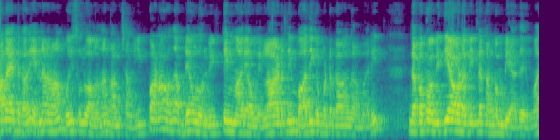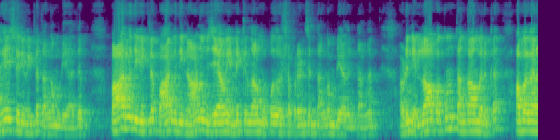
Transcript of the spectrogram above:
ஆதாயத்துக்காக என்ன வேணாலும் பொய் சொல்லுவாங்கன்னு தான் காமிச்சாங்க. இப்போ ஆனால் வந்து அப்படியே அவங்க ஒரு விக்டிம் மாதிரி அவங்க எல்லா இடத்துலையும் பாதிக்கப்பட்டிருக்காங்கிற மாதிரி இந்த பக்கம் வித்யாவோட வீட்டில் தங்க முடியாது. மகேஸ்வரி வீட்டில் தங்க முடியாது. பார்வதி வீட்டில் பார்வதி நானும் விஜயாவும் என்னைக்கு இருந்தாலும் முப்பது வருஷம் ஃப்ரெண்ட்ஸ்னு தங்க முடியாதுன்ட்டாங்க. அப்படின்னு எல்லா பக்கமும் தங்காமல் இருக்க அப்போ வேற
